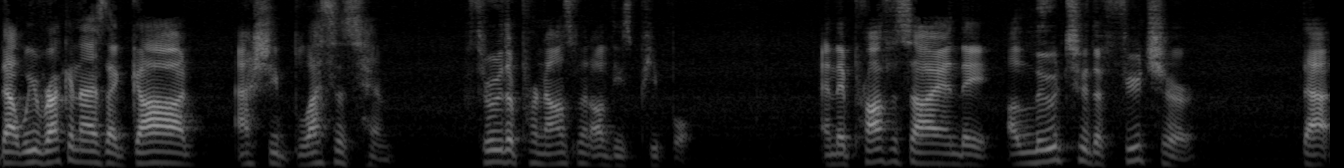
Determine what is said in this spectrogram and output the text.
that we recognize that God actually blesses him through the pronouncement of these people. And they prophesy and they allude to the future that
